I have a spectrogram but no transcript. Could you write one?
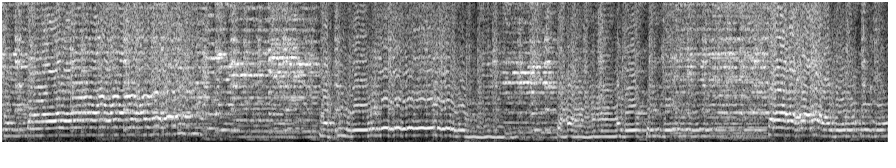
ತುಂಬ ತಾರುತ್ತಿದೆ ತಾರುತ್ತಿದೆ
